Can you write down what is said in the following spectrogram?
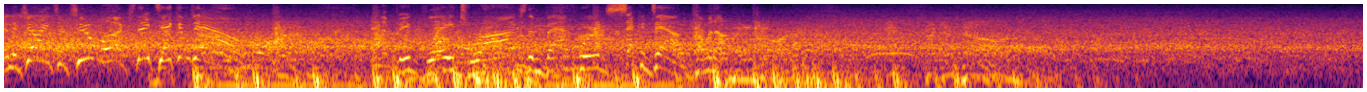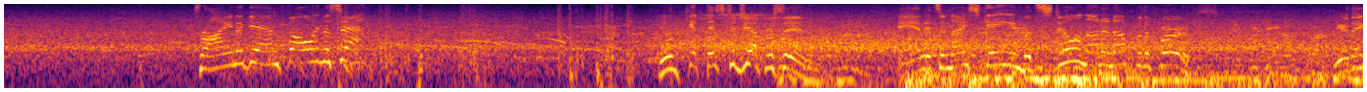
And the Giants are too much. They take him down. And the big play drives them backwards. Second down coming up. Trying again following the set. He'll get this to Jefferson. And it's a nice game, but still not enough for the first. Here they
